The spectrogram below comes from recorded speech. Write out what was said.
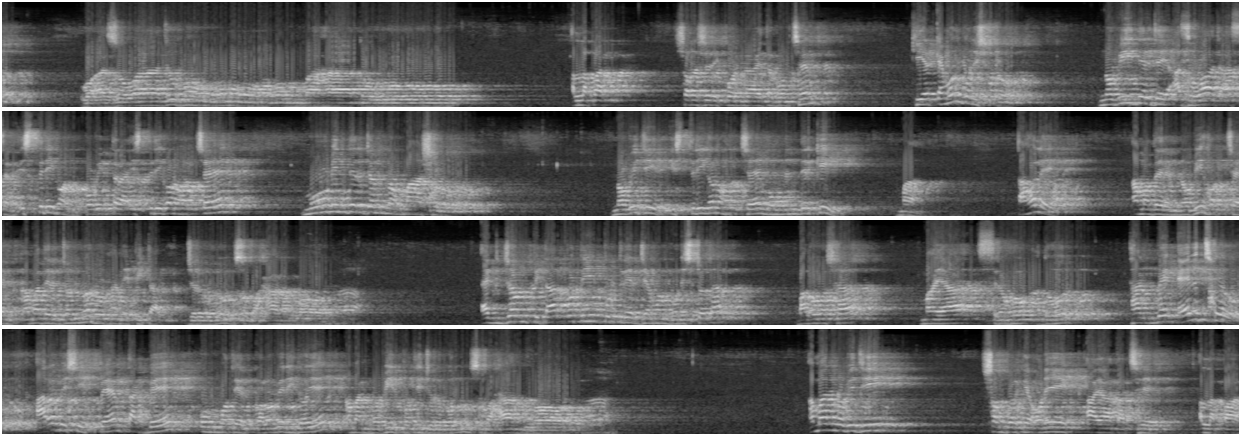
আল্লাপাক সরাসরি করোনা আয়তা বলছেন কি কেমন ঘনিষ্ঠ? নবীদের যে আজওয়াজ আছেন স্ত্রীগণ, পবিত্র স্ত্রীগণ হচ্ছে মুমিনদের জন্য মা স্বরূপ নবীজির স্ত্রীগণ হচ্ছে মুমিনদের কি? মা। তাহলে আমাদের নবী হচ্ছেন আমাদের জন্য রোহানি পিতা। বলুন, সুবহানাল্লাহ। একজন পিতার প্রতি পুত্রের যেমন ঘনিষ্ঠতা, ভালোবাসা, মায়া, স্নেহ, আদর থাকবে, এর চেয়েও আরও বেশি প্রেম থাকবে উম্মতের কলমের হৃদয়ে আমার নবীর প্রতি জোরে বলুন আমার নবীজি সম্পর্কে অনেক আয়াত আছে, আল্লাহ পাক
